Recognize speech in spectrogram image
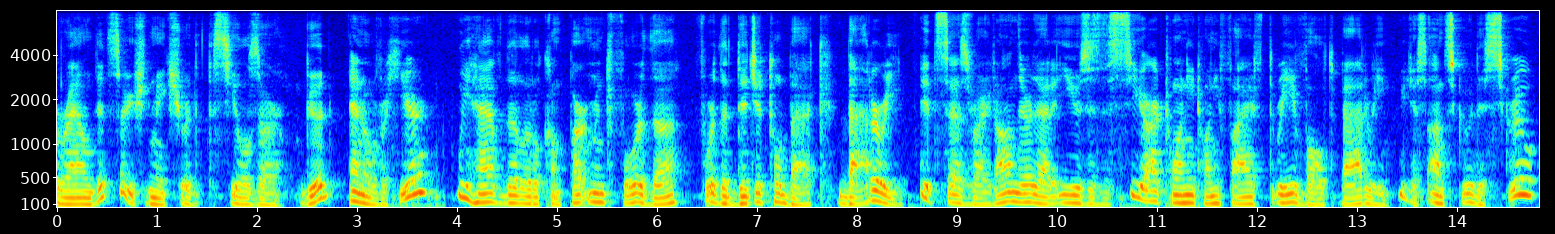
around it so you should make sure that the seals are good and over here we have the little compartment for the for the digital back battery. It says right on there that it uses the CR2025 3 volt battery. You just unscrew this screw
